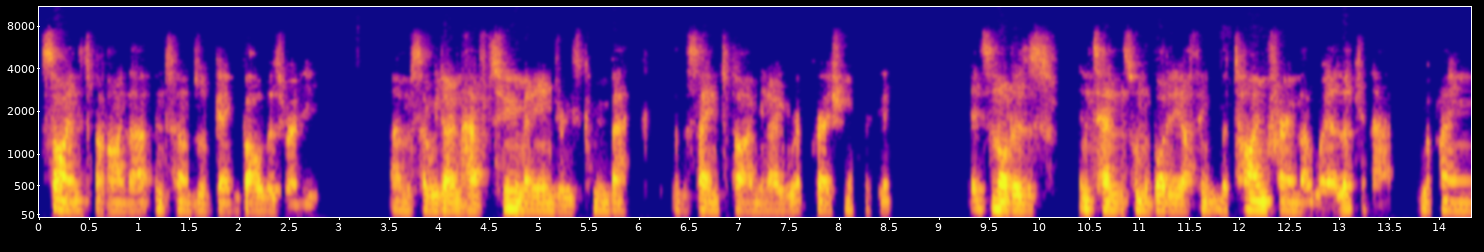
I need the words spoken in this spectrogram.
science behind that in terms of getting bowlers ready, um, so we don't have too many injuries coming back at the same time. You know, recreational cricket, it's not as intense on the body. I think the time frame that we're looking at, we're playing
